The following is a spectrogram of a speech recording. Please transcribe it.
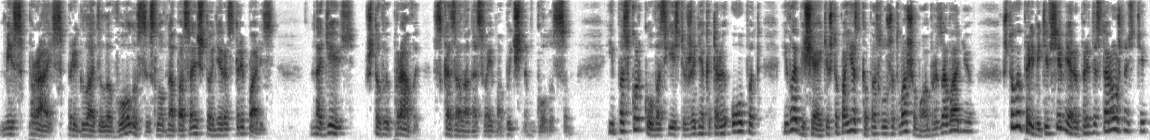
Мисс Прайс пригладила волосы, словно опасаясь, что они растрепались. «Надеюсь, что вы правы», — сказала она своим обычным голосом. И поскольку у вас есть уже некоторый опыт, и вы обещаете, что поездка послужит вашему образованию, что вы примете все меры предосторожности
